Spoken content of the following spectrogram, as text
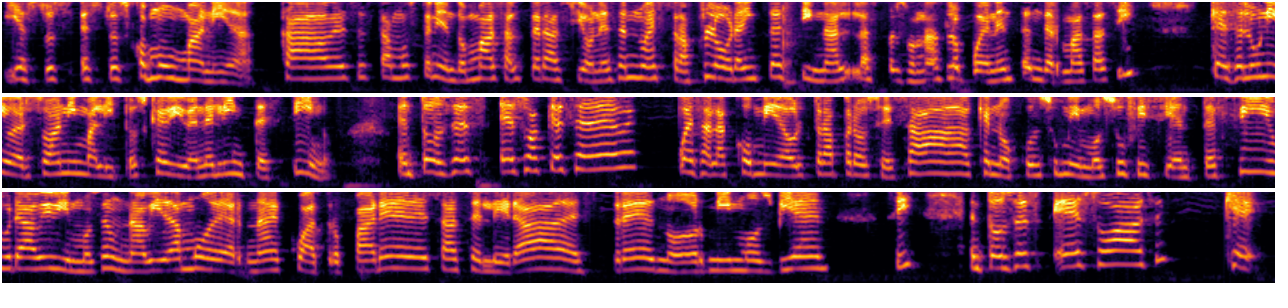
Y esto es, esto es como humanidad. Cada vez estamos teniendo más alteraciones en nuestra flora intestinal, las personas lo pueden entender más así, que es el universo de animalitos que viven en el intestino. Entonces, ¿eso a qué se debe? Pues a la comida ultraprocesada, que no consumimos suficiente fibra, vivimos en una vida moderna de cuatro paredes, acelerada, estrés, no dormimos bien, ¿sí? Entonces, eso hace que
